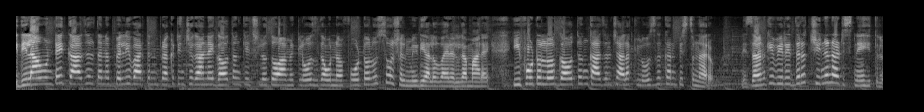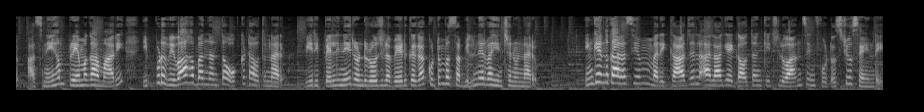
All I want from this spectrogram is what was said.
ఇదిలా ఉంటే కాజల్ తన పెళ్ళి వార్తను ప్రకటించగానే గౌతమ్ కిచ్లుతో ఆమె క్లోజ్గా ఉన్న ఫోటోలు సోషల్ మీడియాలో వైరల్గా మారాయి. ఈ ఫోటోలో గౌతమ్ కాజల్ చాలా క్లోజ్గా కనిపిస్తున్నారు. నిజానికి వీరిద్దరూ చిన్ననాటి స్నేహితులు. ఆ స్నేహం ప్రేమగా మారి ఇప్పుడు వివాహ బంధంతో ఒక్కటవుతున్నారు. వీరి పెళ్ళిని రెండు రోజుల వేడుకగా కుటుంబ సభ్యులు నిర్వహించనున్నారు. ఇంకెందుకు ఆలస్యం? మరి కాజల్ అలాగే గౌతమ్ కిచ్లు ఆన్ ఫొటోస్ చూసేయండి.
